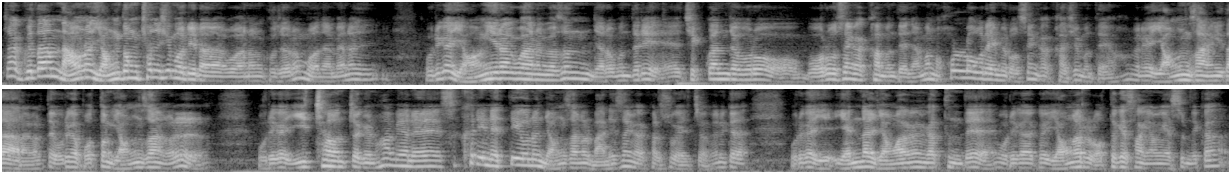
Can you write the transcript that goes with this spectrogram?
자, 그 다음 나오는 영동천시머리라고 하는 구절은 뭐냐면은 우리가 영이라고 하는 것은 여러분들이 직관적으로 뭐로 생각하면 되냐면 홀로그램으로 생각하시면 돼요. 그러니까 영상이다 라고 할 때 우리가 보통 영상을 우리가 2차원적인 화면에 스크린에 띄우는 영상을 많이 생각할 수가 있죠. 그러니까 우리가 옛날 영화관 같은데 우리가 그 영화를 어떻게 상영했습니까?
